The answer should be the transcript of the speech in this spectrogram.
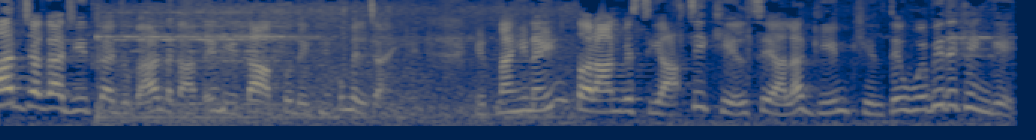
हर जगह जीत का जुगाड़ लगाते नेता आपको देखने को मिल जाएँगे। इतना ही नहीं, इस दौरान वे सियासी खेल से अलग गेम खेलते हुए भी दिखेंगे।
